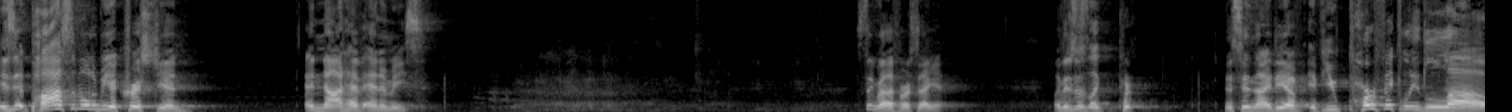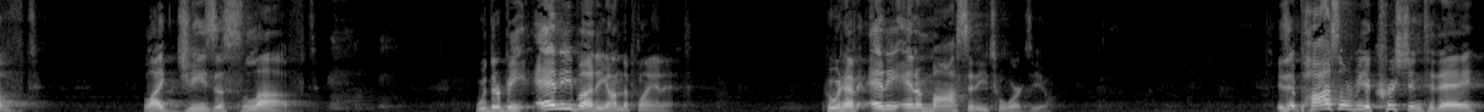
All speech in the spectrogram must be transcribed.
Is it possible to be a Christian and not have enemies? Let's think about that for a second. Like, this is like put this in the idea of if you perfectly loved like Jesus loved, would there be anybody on the planet who would have any animosity towards you? Is it possible to be a Christian today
